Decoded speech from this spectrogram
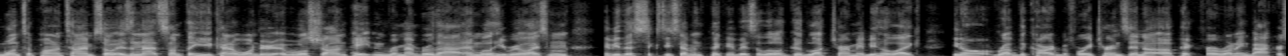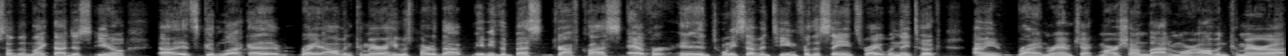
once upon a time. So isn't that something you kind of wonder? Will Sean Payton remember that, and will he realize, hmm, maybe the 67th pick, maybe it's a little good luck charm. Maybe he'll like, you know, rub the card before he turns in a, a pick for a running back or something like that. Just, you know, uh, it's good luck, uh, right? Alvin Kamara, he was part of that, maybe the best draft class ever in 2017 for the Saints, right? When they took, I mean, Ryan Ramczyk, Marshon Lattimore, Alvin Kamara,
